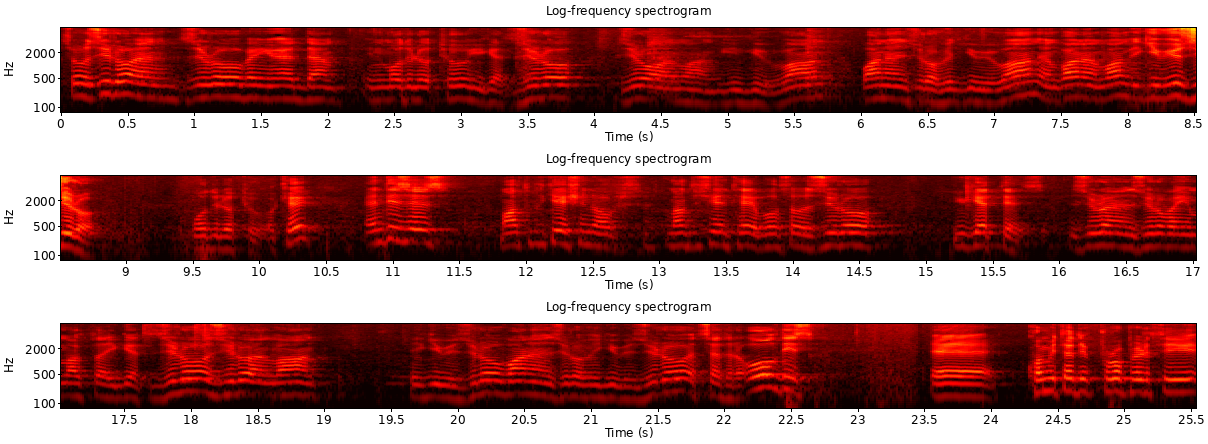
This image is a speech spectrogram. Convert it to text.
so 0 and 0, when you add them in modulo 2, you get 0. 0 and 1 will give you 1. 1 and 0 will give you 1. And 1 and 1 will give you 0, modulo 2. Okay? And this is multiplication of multiplication table. So 0, you get this. 0 and 0, when you multiply, you get 0. 0 and 1 will give you 0. 1 and 0 will give you 0, etc. All these uh, commutative property,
